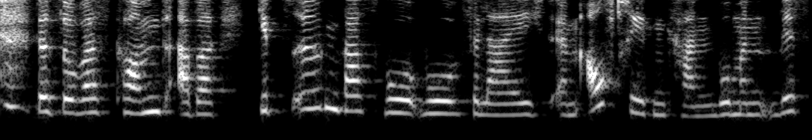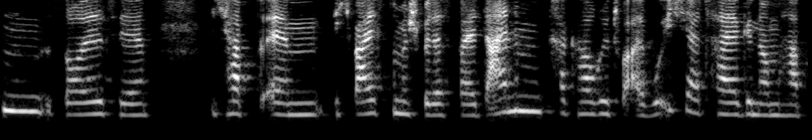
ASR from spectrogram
dass sowas kommt. Aber gibt es irgendwas, wo, wo vielleicht ähm, auftreten kann, wo man wissen sollte? Ich habe, ähm, ich weiß zum Beispiel, dass bei deinem Kakao-Ritual, wo ich ja teilgenommen habe,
